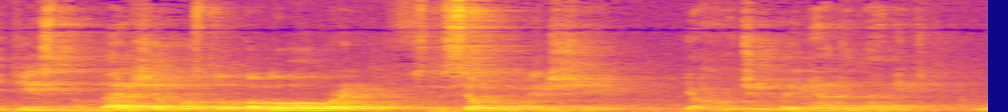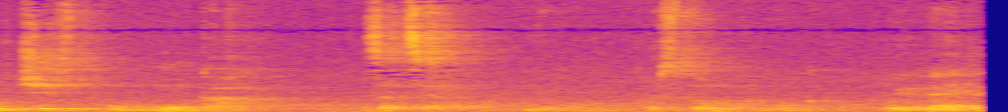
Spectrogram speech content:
І дійсно, далі апостол Павло говорить в 7 вірші, я хочу прийняти навіть участь у муках за церкву. Христових муках. Уявляєте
